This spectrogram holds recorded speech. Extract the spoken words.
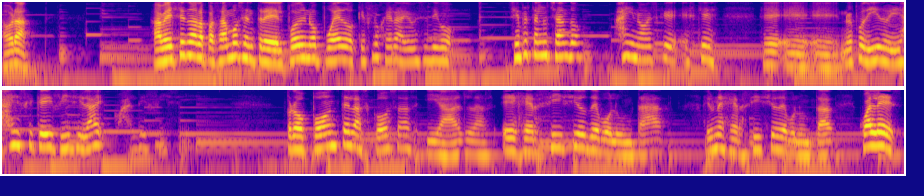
Ahora, a veces nos la pasamos entre el puedo y no puedo. Qué flojera. Yo a veces digo, siempre están luchando. Ay, no, es que, es que eh, eh, eh, no he podido y, ay, es que qué difícil, ay, ¿cuál difícil? Proponte las cosas y hazlas. Ejercicios de voluntad. Hay un ejercicio de voluntad. ¿Cuál es?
